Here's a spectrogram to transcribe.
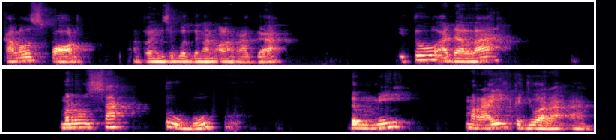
kalau sport atau yang disebut dengan olahraga, itu adalah merusak tubuh demi meraih kejuaraan.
